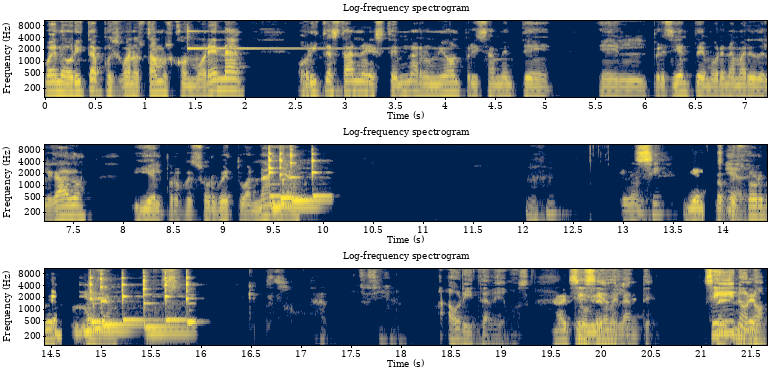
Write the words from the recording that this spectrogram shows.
Bueno, ahorita, pues bueno, estamos con Morena. Ahorita están este, en una reunión precisamente el presidente de Morena, Mario Delgado, y el profesor Beto Anaya. Perdón. Sí. Y el profesor Sí, Beto Anaya. ¿Qué pasó? Ahorita vemos. Sí, sí, adelante. Sí, no, no.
